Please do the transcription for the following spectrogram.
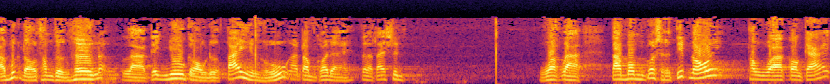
ở mức độ thông thường hơn đó là cái nhu cầu được tái hiện hữu ở trong cõi đời tức là tái sinh. Hoặc là ta mong có sự tiếp nối thông qua con cái.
